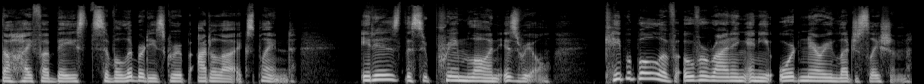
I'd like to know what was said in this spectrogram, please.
The Haifa based civil liberties group Adalah explained it is the supreme law in Israel, capable of overriding any ordinary legislation.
